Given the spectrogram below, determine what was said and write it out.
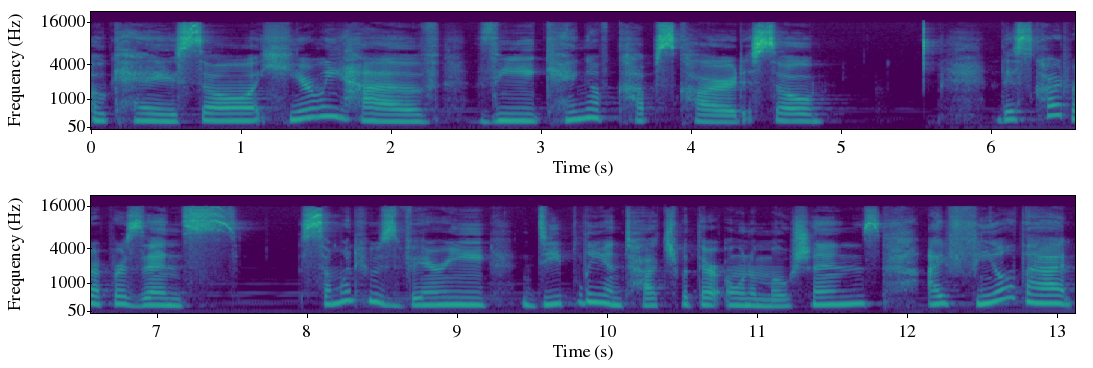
Okay, so here we have the King of Cups card. So, this card represents someone who's very deeply in touch with their own emotions. I feel that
